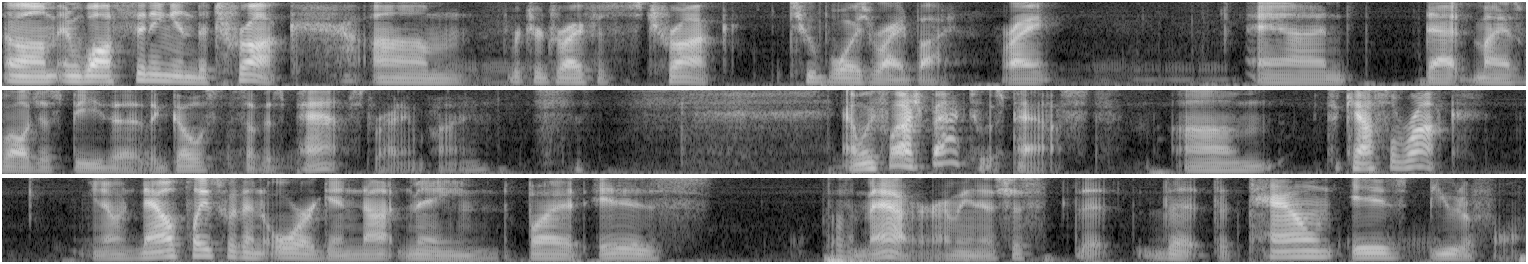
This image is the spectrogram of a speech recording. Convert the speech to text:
Um, and while sitting in the truck, um, Richard Dreyfuss's truck, two boys ride by, right? And that might as well just be the, the ghosts of his past riding by. and we flash back to his past, um, to Castle Rock. You know, now a place within Oregon, not Maine, but it is doesn't matter. I mean, it's just that the the town is beautiful,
